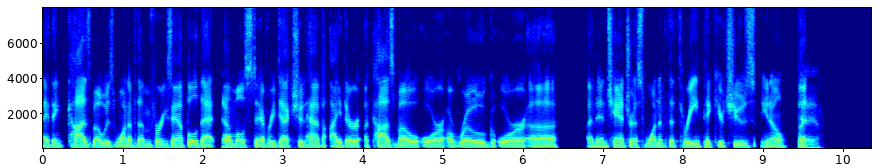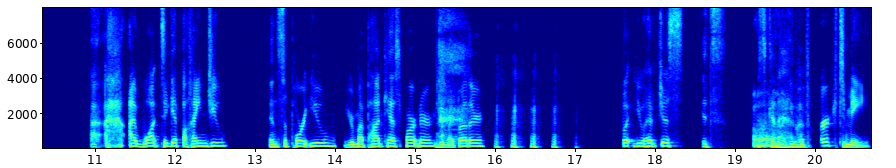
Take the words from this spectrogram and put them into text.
I think Cosmo is one of them, for example, that Yep. almost every deck should have either a Cosmo or a Rogue or a, an Enchantress, one of the three. Pick your choose, you know. But yeah, I, I want to get behind you and support you. You're my podcast partner. You're my brother. but you have just it's It's gonna ugh, you have irked me.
